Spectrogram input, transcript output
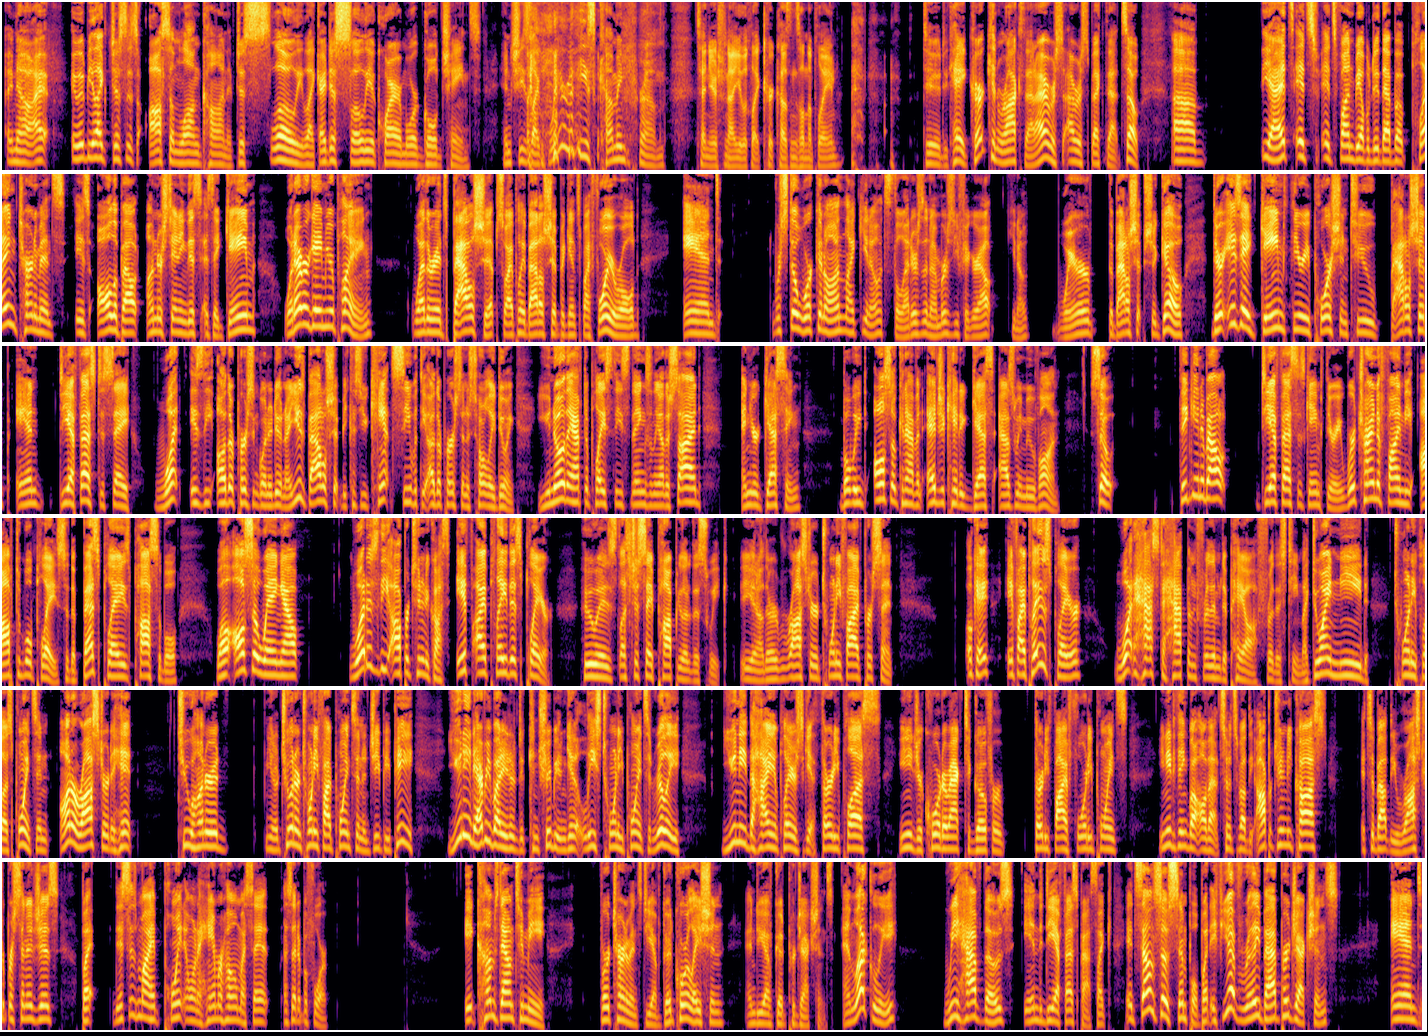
I know. I it would be like just this awesome long con if just slowly, like I just slowly acquire more gold chains. And she's like, Where are these coming from? Ten years from now you look like Kirk Cousins on the plane. Dude, hey, Kirk can rock that. I res- I respect that. So, uh, yeah, it's it's it's fun to be able to do that. But playing tournaments is all about understanding this as a game. Whatever game you're playing, whether it's Battleship, so I play Battleship against my four year old, and we're still working on like you know it's the letters, the numbers. You figure out you know where the battleship should go. There is a game theory portion to Battleship and DFS to say what is the other person going to do? And I use Battleship because you can't see what the other person is totally doing. You know they have to place these things on the other side, and you're guessing, but we also can have an educated guess as we move on. So, thinking about DFS as game theory, we're trying to find the optimal plays, so the best plays possible, while also weighing out what is the opportunity cost if I play this player who is, let's just say, popular this week. You know, they're roster 25% okay, if I play this player, what has to happen for them to pay off for this team? Like, do I need 20 plus points? And on a roster to hit 200, you know, 225 points in a GPP, you need everybody to, to contribute and get at least 20 points. And really, you need the high end players to get 30 plus. You need your quarterback to go for 35, 40 points. You need to think about all that. So it's about the opportunity cost, it's about the roster percentages. But this is my point I want to hammer home. I say it, I said it before it comes down to me for tournaments do you have good correlation and do you have good projections? And luckily, we have those in the DFS pass. Like it sounds so simple, but if you have really bad projections and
